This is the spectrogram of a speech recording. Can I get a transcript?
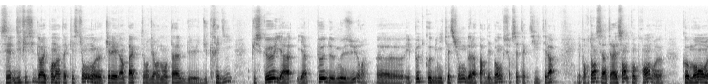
c'est difficile de répondre à ta question, euh, quel est l'impact environnemental du, crédit, puisqu'il y y a peu de mesures euh, et peu de communication de la part des banques sur cette activité-là. Et pourtant, c'est intéressant de comprendre euh, comment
